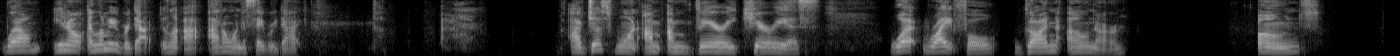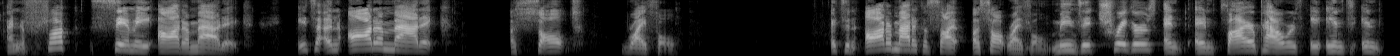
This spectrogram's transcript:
well, you know, and let me redact. I, I don't want to say redact. I just want, I'm, I'm very curious what rightful gun owner owns and fuck semi automatic. It's an automatic assault rifle. It's an automatic assault, assault rifle. Means it triggers and and fire powers in in.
